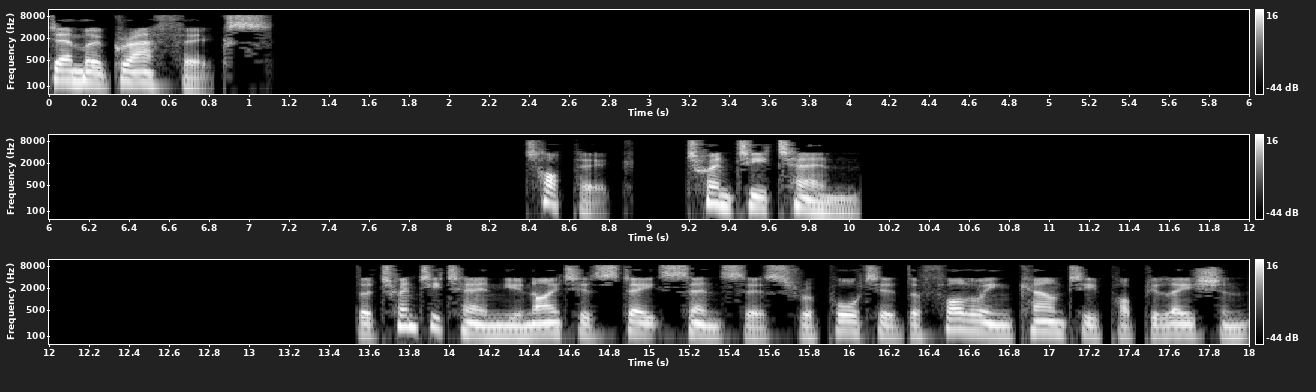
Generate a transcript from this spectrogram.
Demographics. Topic: 2010. The 2010 United States Census reported the following county population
